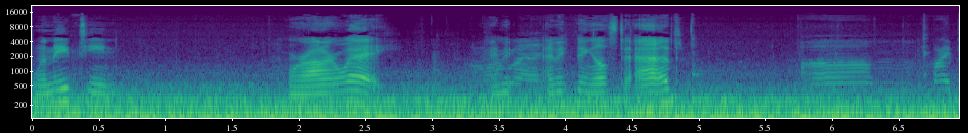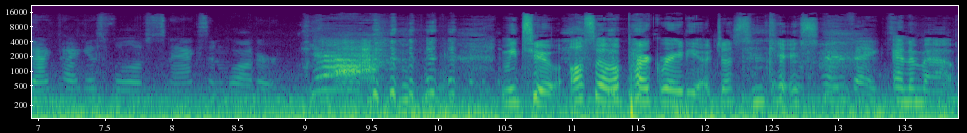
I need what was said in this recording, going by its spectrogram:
one eighteen. We're on our way. All Any, right. Anything else to add? Um, my backpack is full of snacks and water. Yeah. Me too. Also a park radio, just in case, Perfect. and a map.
